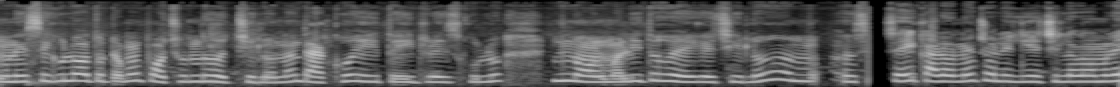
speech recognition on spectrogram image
মানে সেগুলো অতটা আমার পছন্দ হচ্ছিল না। দেখো এই তো এই ড্রেসগুলো নর্মালি তো হয়ে গেছিল। সেই কারণে চলে গিয়েছিলাম আমরা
